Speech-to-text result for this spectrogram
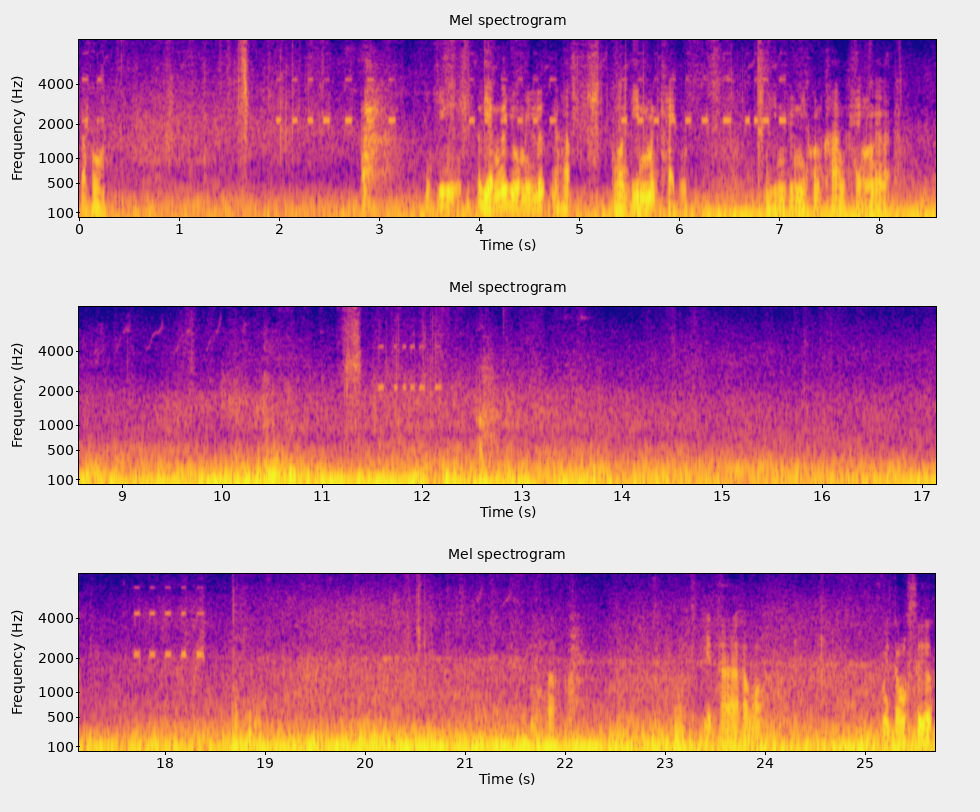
ครับผม จริงๆเหรียญก็อยู่ไม่ลึกนะครับ เพราะดินมันแข็ง ดินตัวนี้ค่อนข้างแข็งเลยแหละนี่ครับเหรียญห้าครับผมไม่ต้องเสือบ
